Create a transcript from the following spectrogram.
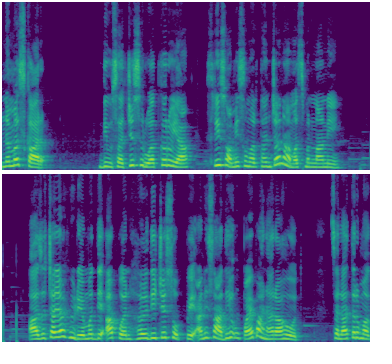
नमस्कार. दिवसाची सुरुवात करूया श्री स्वामी समर्थांच्या नामस्मरणाने. आजच्या या व्हिडिओमध्ये आपण हळदीचे सोपे आणि साधे उपाय पाहणार आहोत. चला तर मग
